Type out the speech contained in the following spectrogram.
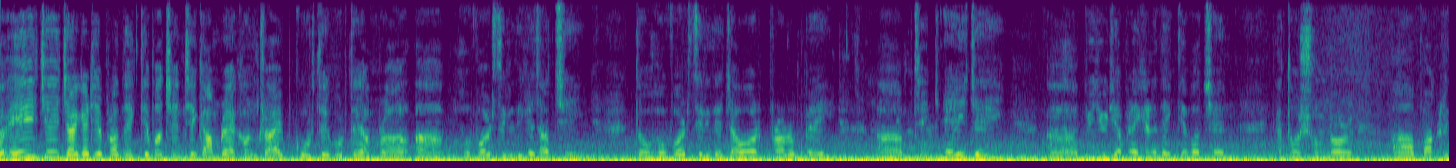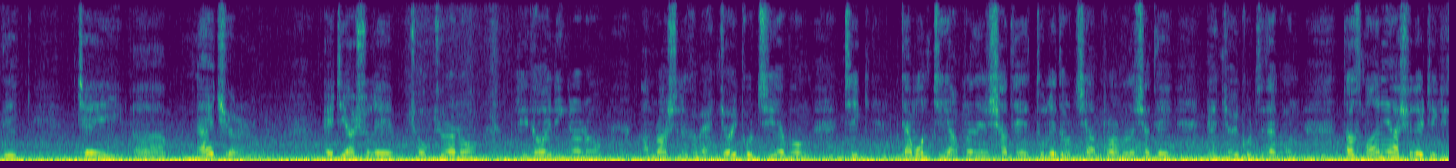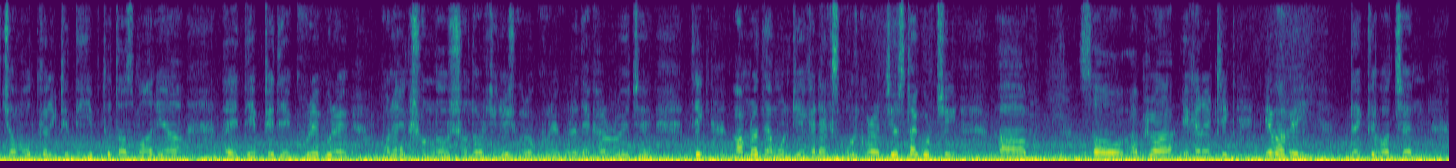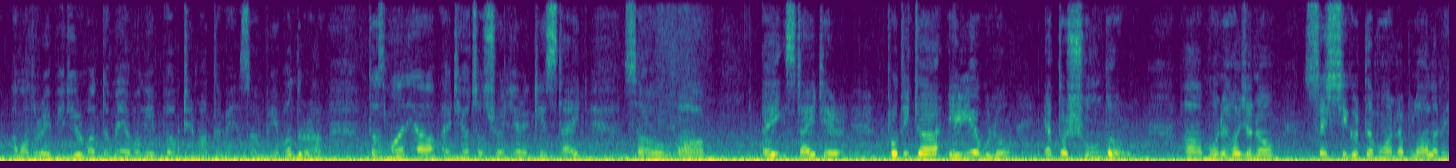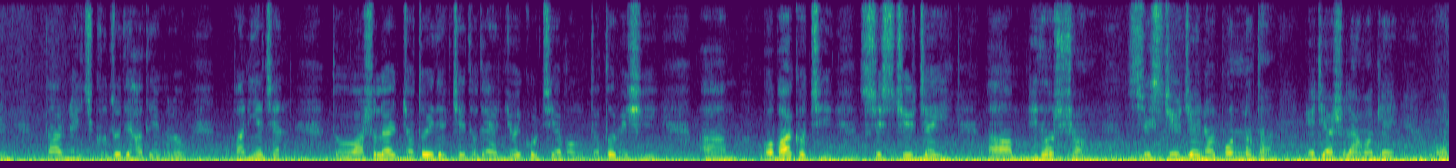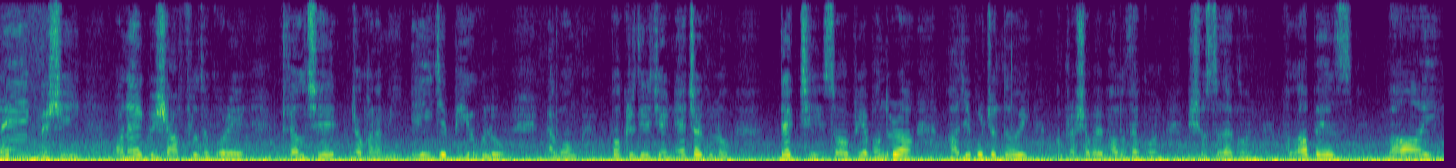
So এই যে জায়গাটি আপনারা দেখতে পাচ্ছেন, ঠিক আমরা এখন ড্রাইভ করতে করতে আমরা হোভার্ড সিটি দিকে যাচ্ছি। তো হোভার্ড সিটিতে যাওয়ার প্রারম্ভেই ঠিক এই যে ভিডিওটি আপনারা এখানে দেখতে পাচ্ছেন, এত সুন্দর প্রাকৃতিক যেই নেচার এটি আসলে চোখ জোড়ানো, হৃদয় নিংড়ানো, আমরা আসলে খুব এনজয় করছি এবং ঠিক তেমনটি আপনাদের সাথে তুলে ধরছি। আপনারা আমাদের সাথে এনজয় করতে থাকুন। তাজমানিয়া আসলে এটি একটি চমৎকার একটি দ্বীপ। তো তাজমানিয়া, এই দ্বীপটিতে ঘুরে ঘুরে অনেক সুন্দর সুন্দর জিনিসগুলো ঘুরে ঘুরে দেখার রয়েছে। ঠিক আমরা তেমনটি এখানে এক্সপ্লোর করার চেষ্টা করছি। সো আপনারা এখানে ঠিক এভাবেই দেখতে পাচ্ছেন আমাদের এই ভিডিওর মাধ্যমে এবং এই ব্লগটির মাধ্যমে। সো প্রিয় বন্ধুরা, তাজমানিয়া, এটি হচ্ছে অস্ট্রেলিয়ার একটি স্টাইট সো এই স্টাইটের প্রতিটা এরিয়াগুলো এত সুন্দর মনে হয় যেন সৃষ্টিকর্তা মহান রাবুল আলমিন তার নিজ কুদরতি হাতে এগুলো বানিয়েছেন। তো আসলে যতই দেখছি তত এনজয় করছি এবং তত বেশি অবাক হচ্ছি সৃষ্টির যেই নিদর্শন, সৃষ্টির যে নৈপুণ্যতা, এটি আসলে আমাকে অনেক বেশি অনেক বেশি আপ্লুত করে ফেলছে যখন আমি এই যে ভিউগুলো এবং প্রকৃতির যে নেচারগুলো দেখছি। সো প্রিয় বন্ধুরা, আজ এ পর্যন্তই। আপনারা সবাই ভালো থাকুন, সুস্থ থাকুন। আল্লাহ হাফেজ। Bye.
